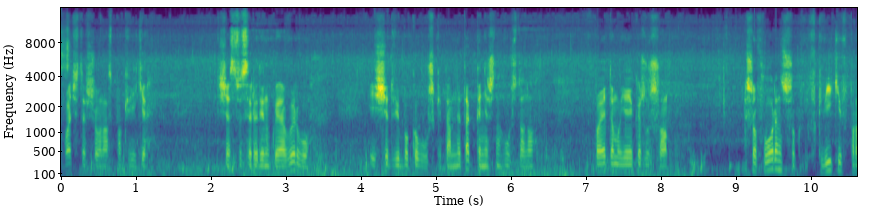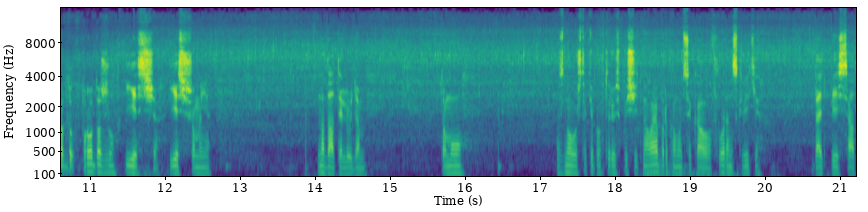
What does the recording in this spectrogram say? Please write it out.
Бачите, що у нас по квіки. Зараз цю серединку я вирву. І ще дві боковушки. Там не так, звісно, густо, але поэтому я і кажу, що, що Флоренс, що в квіки в продажу є ще. Є що мені надати людям. Тому знову ж таки повторюсь, пишіть на Viber, кому цікаво. Флоренс квіки 5,50.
